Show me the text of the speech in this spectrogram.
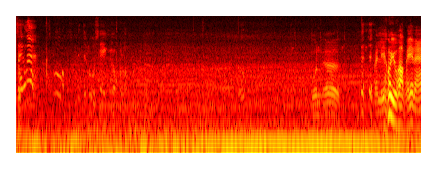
เซ็งเลยโอ้ไม่จะรู้เซ็งอยู่เขาหรอกคุณเออ ไปเลี้ยวอยู่ผักเพนะ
